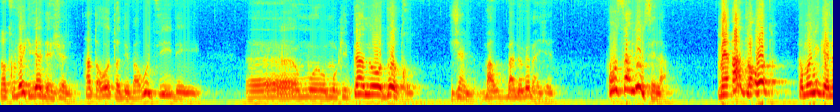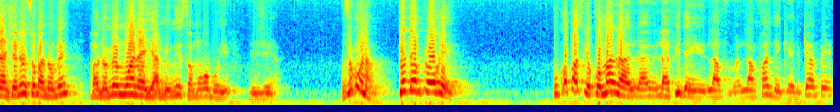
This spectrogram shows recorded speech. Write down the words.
on a trouvé qu'il y a des jeunes, entre autres des Barouti, des euh, Moukitano, d'autres jeunes, nommés bah, jeunes. On salue cela. Mais entre autres, comme on dit que les jeunes sont nommés, nommés moi, il y a ministre, mon boye. Vous savez, tout déploré. Pourquoi? Parce que comment la, la, la fille de l'enfant de quelqu'un peut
